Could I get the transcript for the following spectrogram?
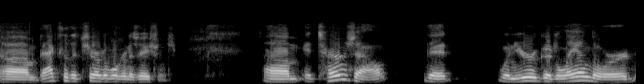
um, back to the charitable organizations. Um, it turns out that when you're a good landlord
